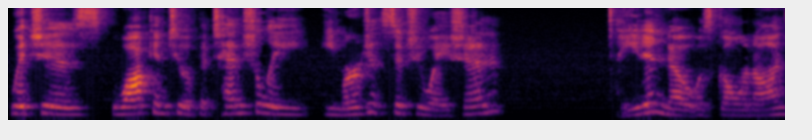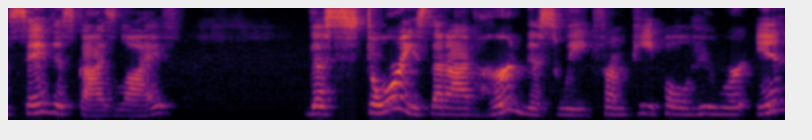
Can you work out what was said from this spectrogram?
which is walk into a potentially emergent situation. He didn't know what was going on, save this guy's life, the stories that I've heard this week from people who were in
